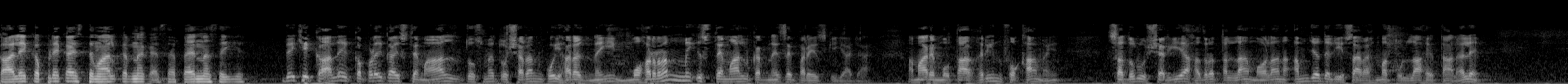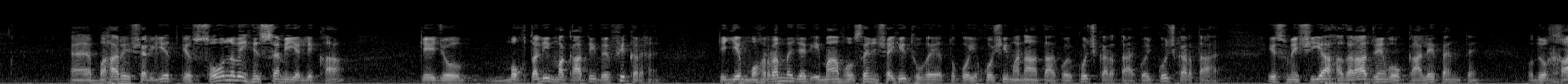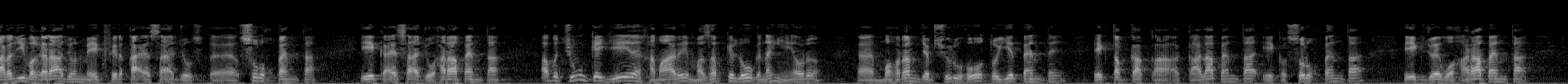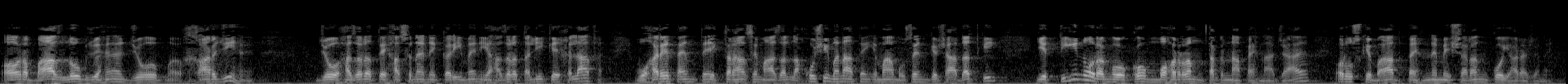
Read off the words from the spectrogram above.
کالے کپڑے کا استعمال کرنا کیسا ہے؟ پہننا صحیح ہے۔ دیکھیے، کالے کپڑے کا استعمال تو اس میں تو شرن کوئی حرج نہیں، محرم میں استعمال کرنے سے پرہیز کیا جائے۔ ہمارے متاثرین فقہ میں صدر الشریعہ حضرت اللہ مولانا امجد علی سا رحمت اللہ تعالی بہار شریعت کے سولہویں حصے میں یہ لکھا کہ جو مختلف مکاتب فکر ہیں کہ یہ محرم میں جب امام حسین شہید ہوئے تو کوئی خوشی مناتا، کوئی کچھ کرتا ہے، کوئی کچھ کرتا ہے اس میں شیعہ حضرات جو ہیں وہ کالے پہنتے ہیں اور جو خارجی وغیرہ جو ان میں ایک فرقہ ایسا ہے جو سرخ پہنتا، ایک ایسا جو ہرا پہنتا۔ اب چونکہ یہ ہمارے مذہب کے لوگ نہیں ہیں اور محرم جب شروع ہو تو یہ پہنتے ہیں۔ ایک طبقہ کالا پہنتا، ایک سرخ پہنتا، ایک جو ہے وہ ہرا پہنتا۔ اور بعض لوگ جو ہیں جو خارجی ہیں جو حضرت حسن کریمین یا حضرت علی کے خلاف ہیں، وہ ہرے پہنتے ہیں ایک طرح سے معذ اللہ خوشی مناتے ہیں، امام حسین کے شہادت کی، یہ تینوں رنگوں کو محرم تک نہ پہنا جائے اور اس کے بعد پہننے میں شرن کوئی حرج نہیں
